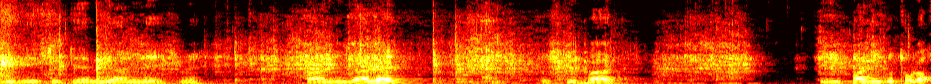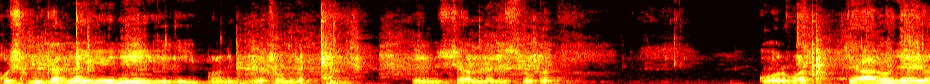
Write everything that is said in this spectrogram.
ये देख सकते हैं, अभी हमने इसमें पानी डाला है। उसके बाद ये पानी को थोड़ा खुश्क भी करना है। ये नहीं है, ये पानी पूरा छोड़ना फिर इन शाला जिस वक्त कौरमा तैयार हो जाएगा,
